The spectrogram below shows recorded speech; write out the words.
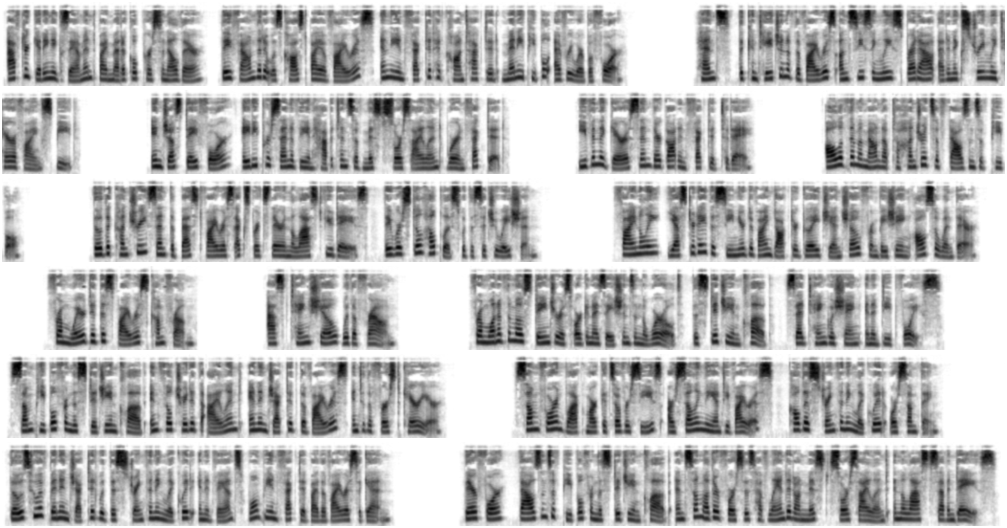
After getting examined by medical personnel there, they found that it was caused by a virus and the infected had contacted many people everywhere before. Hence, the contagion of the virus unceasingly spread out at an extremely terrifying speed. In just day 4, 80% of the inhabitants of Mist Source Island were infected. Even the garrison there got infected today. All of them amount up to hundreds of thousands of people. Though the country sent the best virus experts there in the last few days, they were still helpless with the situation. Finally, yesterday the senior divine doctor Gui Jianzhou from Beijing also went there. From where did this virus come from? asked Tang Xiu with a frown. From one of the most dangerous organizations in the world, the Stygian Club, said Tang Guisheng in a deep voice. Some people from the Stygian Club infiltrated the island and injected the virus into the first carrier. Some foreign black markets overseas are selling the antivirus, called as strengthening liquid or something. Those who have been injected with this strengthening liquid in advance won't be infected by the virus again. Therefore, thousands of people from the Stygian Club and some other forces have landed on Mist Source Island in the last seven days.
